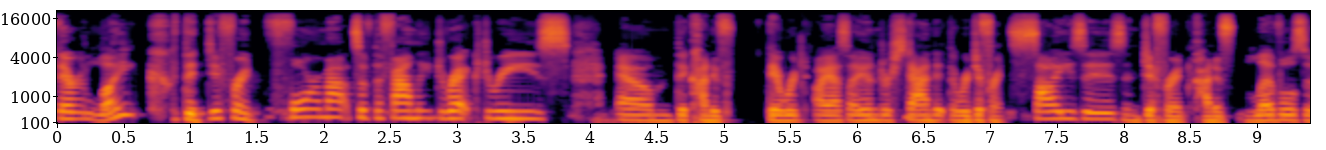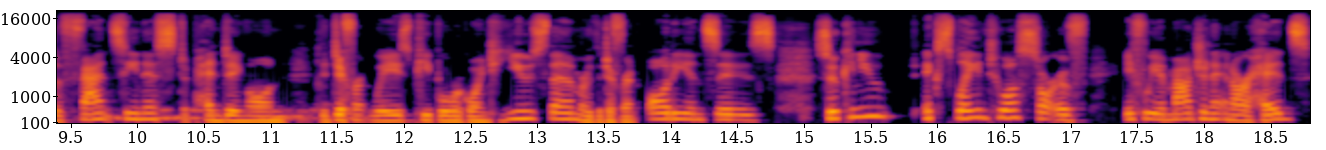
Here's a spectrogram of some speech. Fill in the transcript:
they're like? The different formats of the family directories, um, the kind of there were as i understand it there were different sizes and different kind of levels of fanciness depending on the different ways people were going to use them or the different audiences so can you explain to us sort of if we imagine it in our heads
